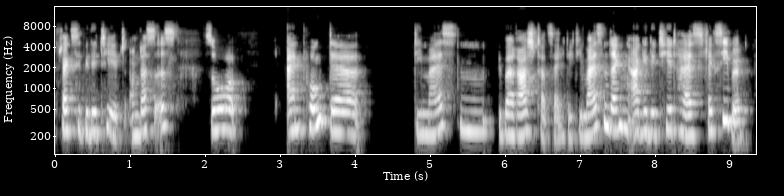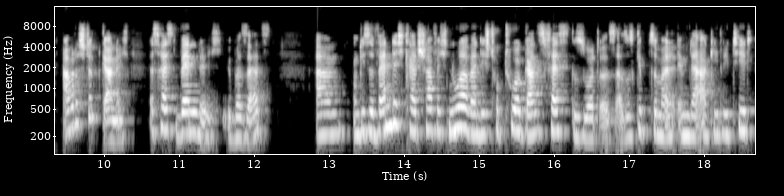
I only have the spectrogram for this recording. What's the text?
Flexibilität. Und das ist so ein Punkt, der die meisten überrascht tatsächlich. Die meisten denken, Agilität heißt flexibel, aber das stimmt gar nicht. Es heißt wendig übersetzt. Ähm, und diese Wendigkeit schaffe ich nur, wenn die Struktur ganz festgesurrt ist. Also es gibt zum Beispiel in der Agilität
